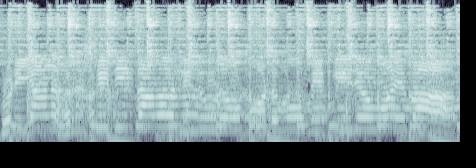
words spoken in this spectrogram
ઘડિયાળ હર્ષિદી તારો લીલુડો મોઢમો મેકી જવાય બાપ.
